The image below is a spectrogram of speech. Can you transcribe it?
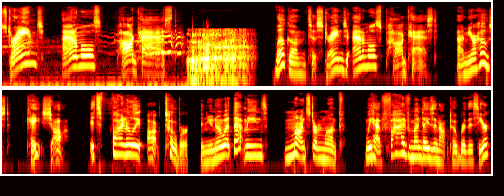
Strange Animals Podcast. Welcome to Strange Animals Podcast. I'm your host, Kate Shaw. It's finally October, and you know what that means Monster Month. We have five Mondays in October this year,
